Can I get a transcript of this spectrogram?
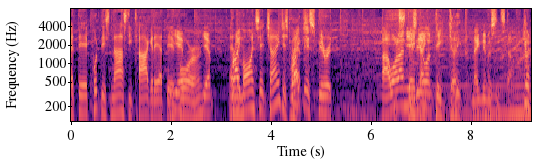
out there, put this nasty target out there Yep, for them. yep. And Break- the mindset changes. Break their spirit. Uh, well done, New Zealand. dig deep. Magnificent stuff. Good.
